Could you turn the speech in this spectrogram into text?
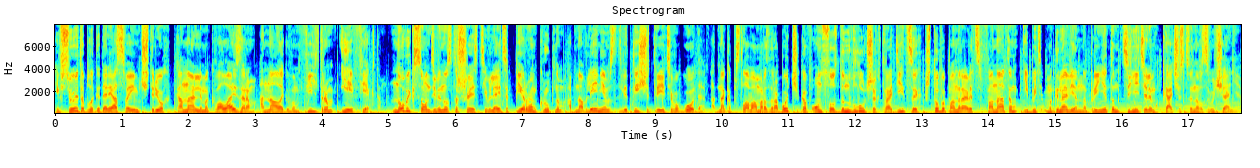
И все это благодаря своим четырехканальным эквалайзерам, аналоговым фильтрам и эффектам. Новый Xon 96 является первым крупным обновлением с 2003 года. Однако, по словам разработчиков, он создан в лучших традициях, чтобы понравиться фанатам и быть мгновенно принятым ценителем качественного звучания.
